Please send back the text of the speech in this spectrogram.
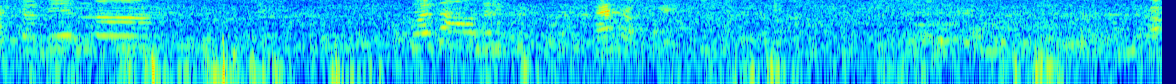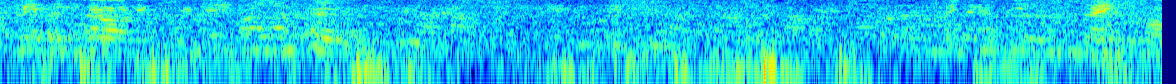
একটা দিন না কয়টা আমাদের হ্যাঁ, আপনি আপনি দেখবে অনেক থ্যাংক ইউ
